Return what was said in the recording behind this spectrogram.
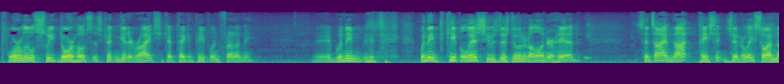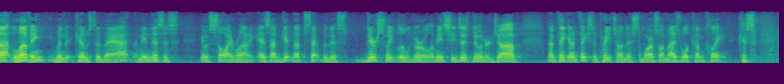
poor little sweet door hostess couldn't get it right. She kept taking people in front of me. It wouldn't even, wouldn't even keep a list. She was just doing it all in her head. Since I'm not patient generally, so I'm not loving when it comes to that. I mean, this is, it was so ironic. As I'm getting upset with this dear sweet little girl, I mean, she's just doing her job. I'm thinking, I'm fixing to preach on this tomorrow, so I might as well come clean. Because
